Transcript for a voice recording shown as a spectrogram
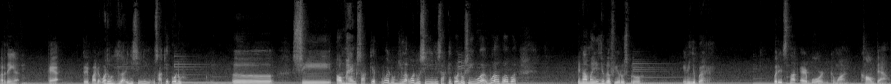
Ngerti nggak? Kayak daripada waduh gila ini sini sakit waduh. Uh, si Tom Hanks sakit, waduh gila, waduh si ini sakit, waduh si wah wah wah wah. Eh, namanya juga virus bro, ini nyebar. But it's not airborne, come on, calm down.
